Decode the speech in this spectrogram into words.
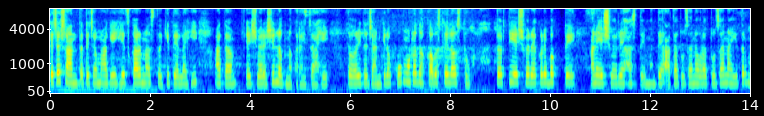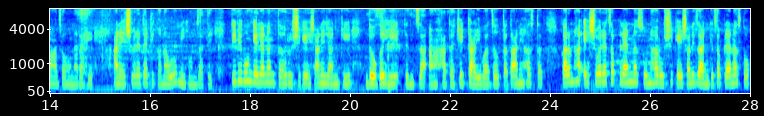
त्याच्या शांततेच्या मागे हेच कारण असतं की त्यालाही आता ऐश्वर्याशी लग्न करायचं आहे. तर इथं जानकीला खूप मोठा धक्का बसलेला असतो. तर ती ऐश्वर्याकडे बघते. आणि ऐश्वर्या हसते म्हणते आता तुझा नवरा तुझा नाही तर माझा होणार आहे. आणि ऐश्वर्या त्या ठिकाणावरून निघून जाते. ती निघून गेल्यानंतर ऋषिकेश आणि जानकी दोघंही त्यांचा हाताची टाळी वाजवतात आणि हसतात. कारण हा ऐश्वर्याचा प्लॅन नसून हा ऋषिकेश आणि जानकीचा प्लॅन असतो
